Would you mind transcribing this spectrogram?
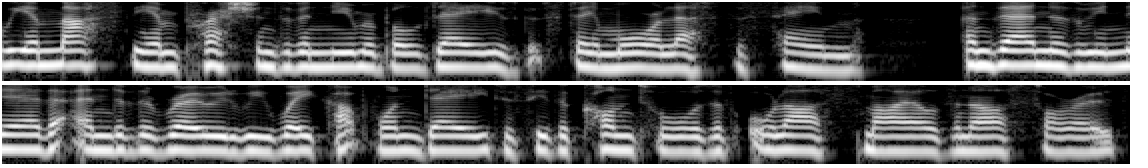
We amass the impressions of innumerable days, but stay more or less the same. And then, as we near the end of the road, we wake up one day to see the contours of all our smiles and our sorrows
